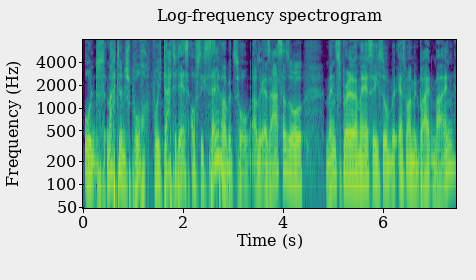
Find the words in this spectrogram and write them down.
und machte einen Spruch, wo ich dachte, der ist auf sich selber bezogen. Also er saß da so Manspreader-mäßig, so mit, erstmal mit breiten Beinen.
